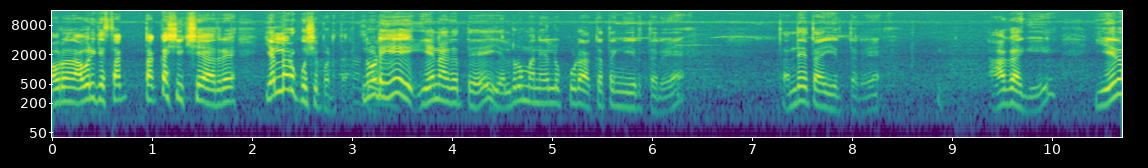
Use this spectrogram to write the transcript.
ಅವರ, ಅವರಿಗೆ ಸಕ್, ತಕ್ಕ ಶಿಕ್ಷೆ ಆದರೆ ಎಲ್ಲರೂ ಖುಷಿ ಪಡ್ತಾರೆ. ನೋಡಿ, ಏನಾಗುತ್ತೆ? ಎಲ್ಲರೂ ಮನೆಯಲ್ಲೂ ಕೂಡ ಅಕ್ಕ ತಂಗಿ ಇರ್ತಾರೆ, ತಂದೆ ತಾಯಿ ಇರ್ತಾರೆ. ಹಾಗಾಗಿ ಏನೋ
